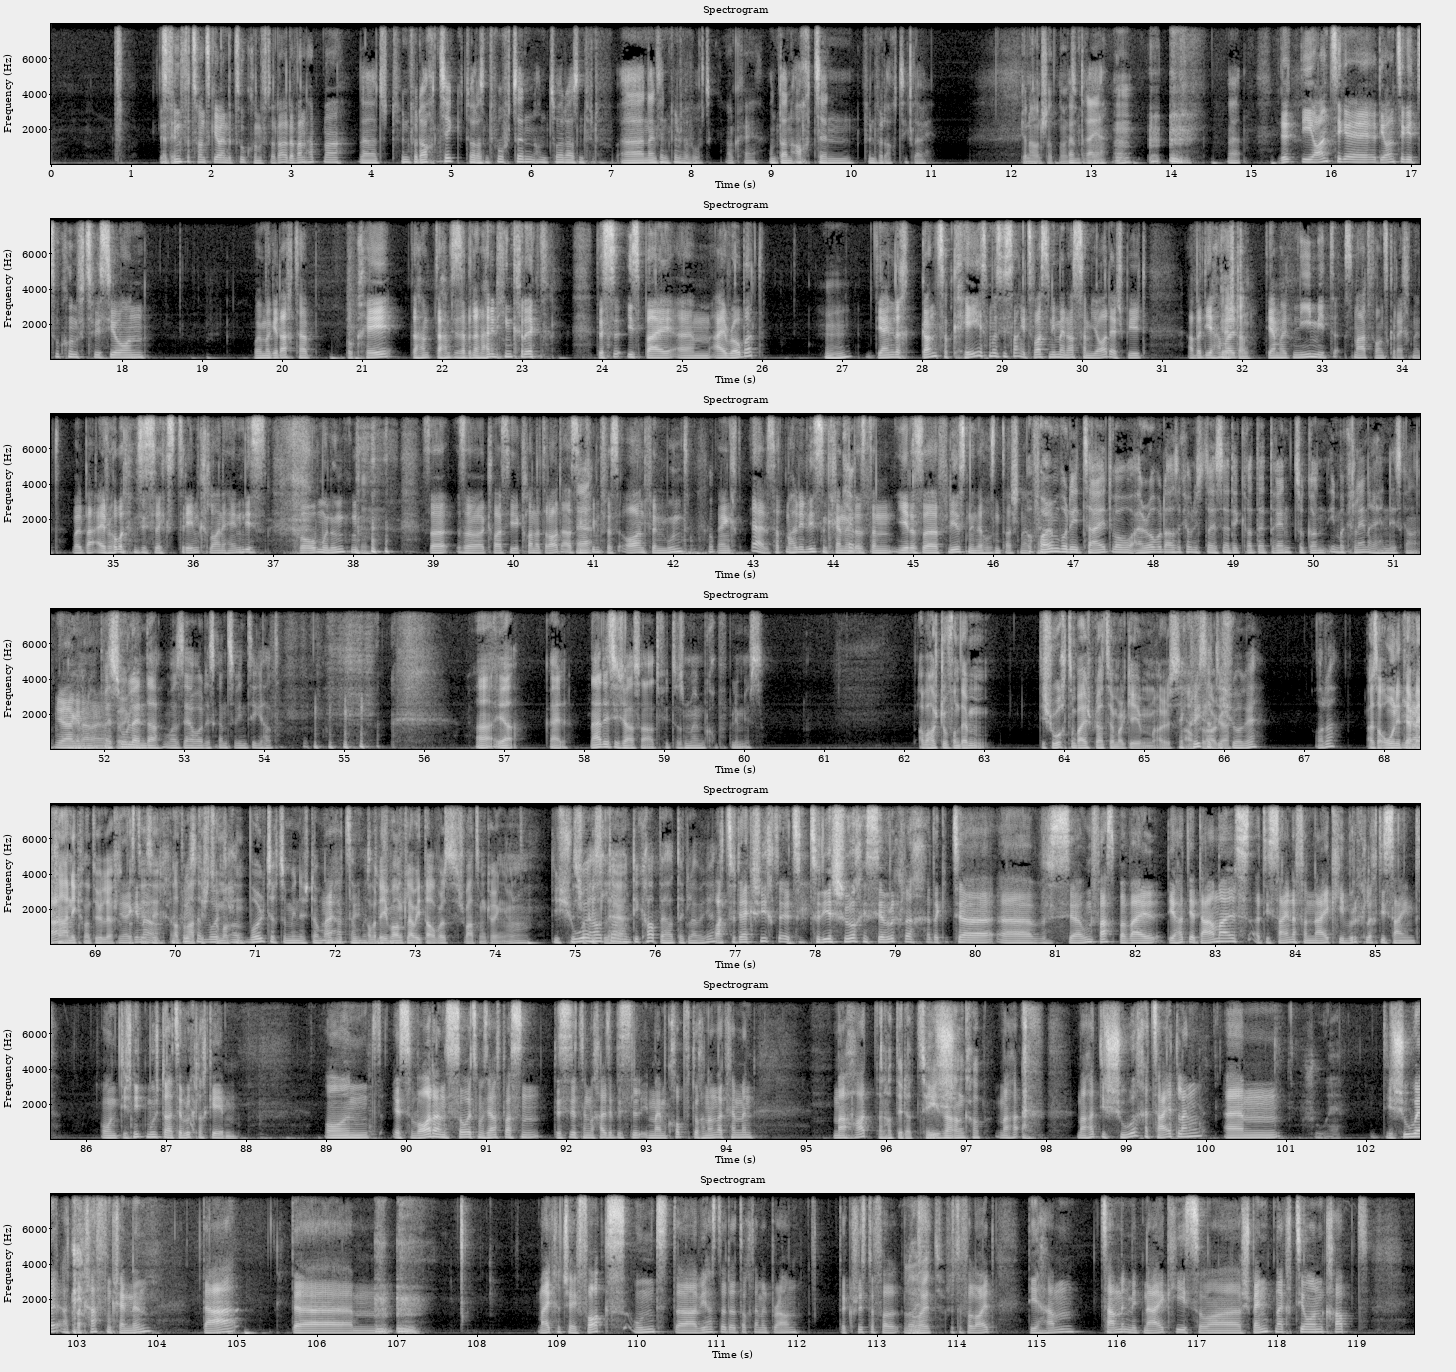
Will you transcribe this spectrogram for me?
Das ist Ja, 25 Jahre in der Zukunft, oder? Oder wann hat man. Da 85, 2015 und 2005, äh, 1955. Okay. Und dann 1885, glaube ich. genau, anstatt 90. Beim Dreier. Mhm. Die, die, einzige, die einzige Zukunftsvision, wo ich mir gedacht habe, okay, da haben, da haben sie es aber dann auch nicht hingekriegt. Das ist bei ähm, iRobot, Mhm. die eigentlich ganz okay ist, muss ich sagen. Jetzt weiß ich nicht mehr, in was am Jahr der spielt, aber die haben, halt, die haben halt nie mit Smartphones gerechnet, weil bei iRobot haben sie so extrem kleine Handys, wo oben und unten so, so quasi ein kleiner Draht ausgekommen fürs Ohr und für den Mund. Und denkt, ja, das hat man halt nicht wissen können, Ja. dass dann jeder so ein Fließen in der Hosentasche hat. Vor allem, wo die Zeit war, wo iRobot rausgekommen ist, da ist ja gerade der Trend zu immer kleinere Handys gegangen. Ja, genau. Ja. Bei deswegen. Zuländer war es ja, wo das ganz winzige hat. ah, ja, geil. Na, das ist auch so ein Outfit, das mir im Kopf geblieben ist. Aber hast du von dem, die Schuhe zum Beispiel hat es ja mal gegeben als Der Chris hat die Auflage. Schuhe, gell? oder? Also ohne der Ja. Mechanik natürlich, Ja, dass genau. die sich Der Chris automatisch hat wollte, zumachen. wollte sich zumindest einmal. Nein, hat sie. Aber die waren, glaube ich, damals schwarz am Kriegen. Oder? die schon Schuhe ein hat bisschen er her. und die Kappe hat er, glaube ich, gell? Oh, zu der Geschichte, äh, zu, zu der Schuhe ist ja wirklich, da gibt es ja, äh, das ist ja unfassbar, weil die hat ja damals ein Designer von Nike wirklich designt. Und die Schnittmuster hat es ja wirklich gegeben. Und es war dann so, jetzt muss ich aufpassen, das ist jetzt noch alles ein bisschen in meinem Kopf durcheinander gekommen. man hat Dann hat die der Cäsar angehabt. man, hat- man hat die Schuhe eine Zeit lang, ähm, Schuhe. die Schuhe hat man kaufen können, da der ähm, Michael J. Fox und der, wie heißt der, der Dr. Emmett Brown? Der Christopher Lloyd. Christopher Lloyd, die haben zusammen mit Nike so eine Spendenaktion gehabt.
